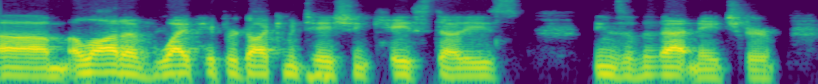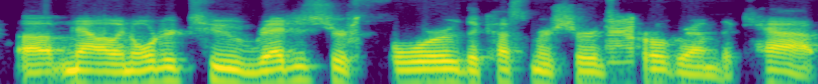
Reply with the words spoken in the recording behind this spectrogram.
Um, a lot of white paper documentation, case studies, things of that nature. Uh, now, in order to register for the customer assurance program, the CAP,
